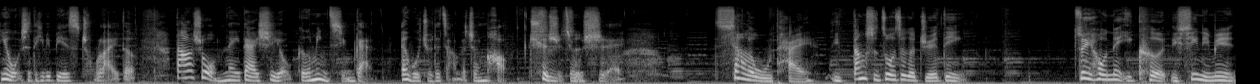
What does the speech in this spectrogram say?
因为我是 TVBS 出来的，大家说我们那一代是有革命情感。哎，我觉得讲的真好，确实就是哎。下了舞台，你当时做这个决定，最后那一刻，你心里面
